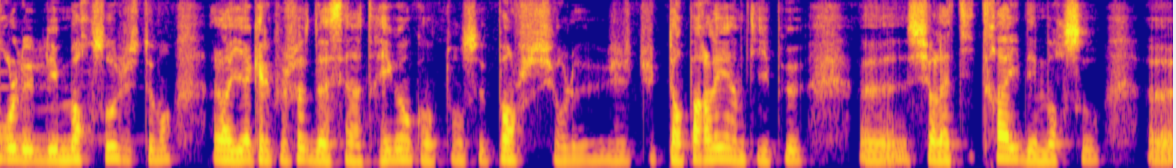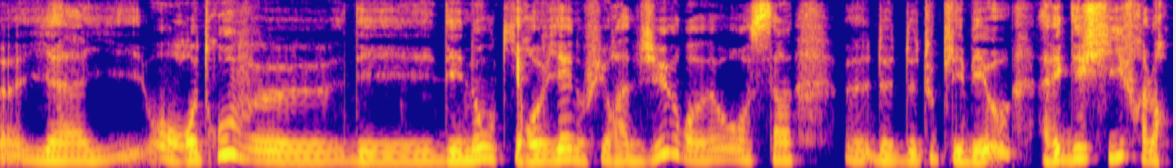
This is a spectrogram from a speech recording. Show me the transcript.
Pour les morceaux justement. Alors il y a quelque chose d'assez intrigant quand on se penche sur le. Tu t'en parlais un petit peu euh, sur la titraille des morceaux. Euh, il y a, on retrouve euh, des, des, noms qui reviennent au fur et à mesure au sein de, de, toutes les BO avec des chiffres. Alors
